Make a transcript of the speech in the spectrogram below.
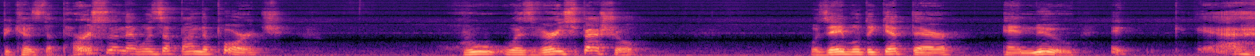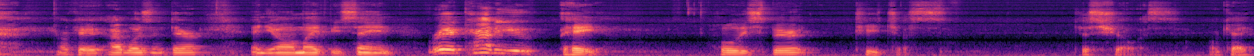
Because the person that was up on the porch, who was very special, was able to get there and knew. It, yeah, okay, I wasn't there, and y'all might be saying, Rick, how do you. Hey, Holy Spirit, teach us. Just show us, okay?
